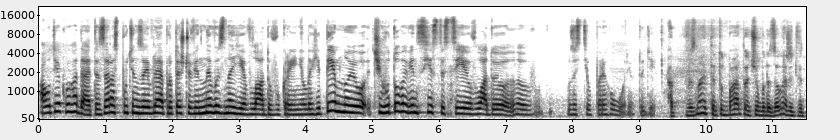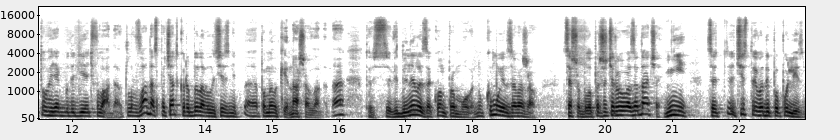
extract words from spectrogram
А от як ви гадаєте, зараз Путін заявляє про те, що він не визнає владу в Україні легітимною. Чи готовий він сісти з цією владою за стіл переговорів тоді? А ви знаєте, тут багато чого буде залежати від того, як буде діяти влада. От влада спочатку робила величезні е, помилки, наша влада. Да? Тобто відмінили закон про мови. Ну кому він заважав? Це що було першочергова задача? Ні, це чистої води популізм.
